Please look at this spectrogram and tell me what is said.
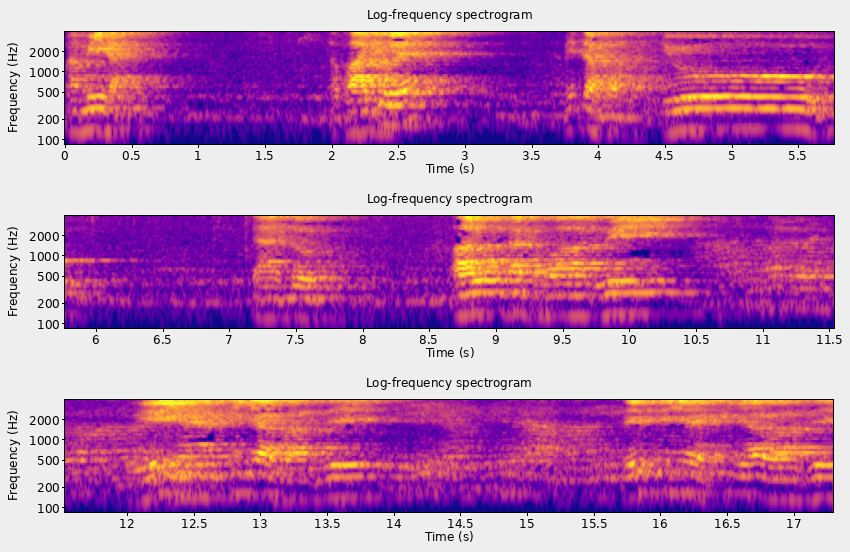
မမေးတာအဘာကျိုးလဲမေတ္တာဘာဝကျိုးဒါဆိုအာလုံးတ္တဝါတွေဝေယံကြည့်ကြပါစေ စိတ်ဆင်းရဲကြည့်ကြပါစေ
